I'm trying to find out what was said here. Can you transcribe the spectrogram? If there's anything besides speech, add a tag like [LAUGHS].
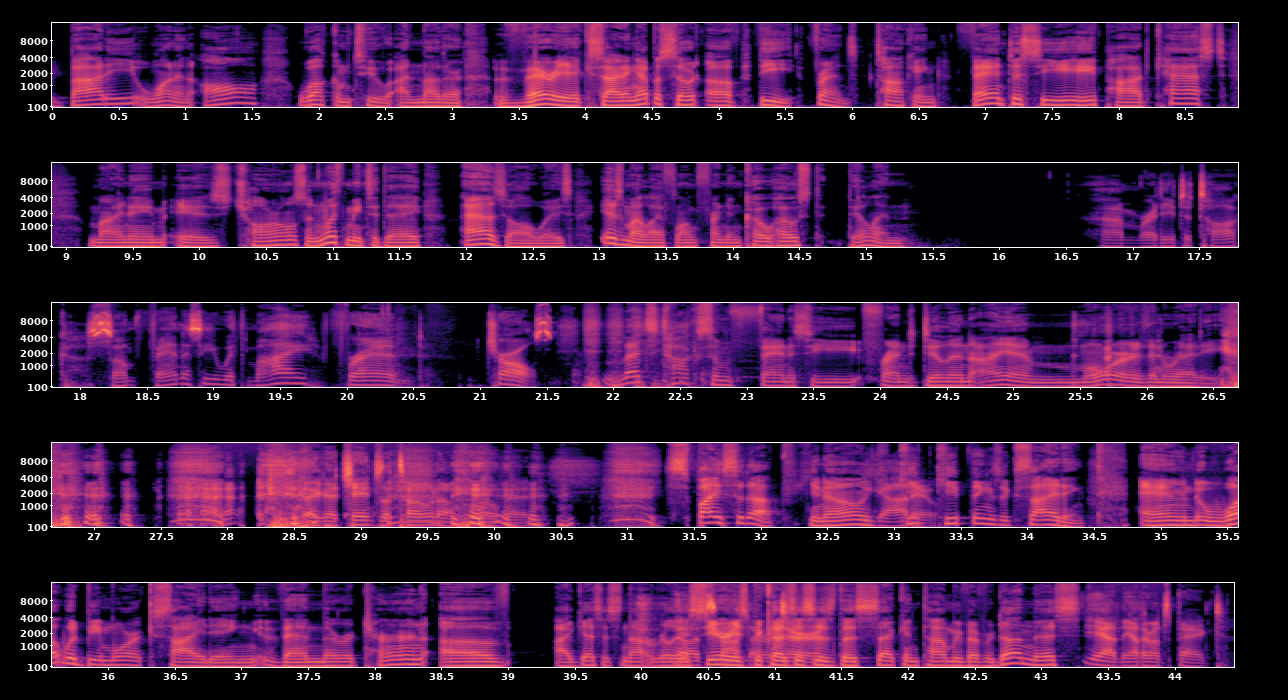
everybody, one and all. Welcome to another very exciting episode of the Friends Talking Fantasy podcast. My name is Charles, and with me today, as always, is my lifelong friend and co host, Dylan. I'm ready to talk some fantasy with my friend, Charles. Let's talk some fantasy, friend Dylan. I am [LAUGHS] more than ready. [LAUGHS] I gotta change the tone up a little bit. [LAUGHS] Spice it up, you know. Got keep to. keep things exciting. And what would be more exciting than the return of? I guess it's not really [LAUGHS] No, a series because this is the second time we've ever done this. Yeah, and the other one's banked.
